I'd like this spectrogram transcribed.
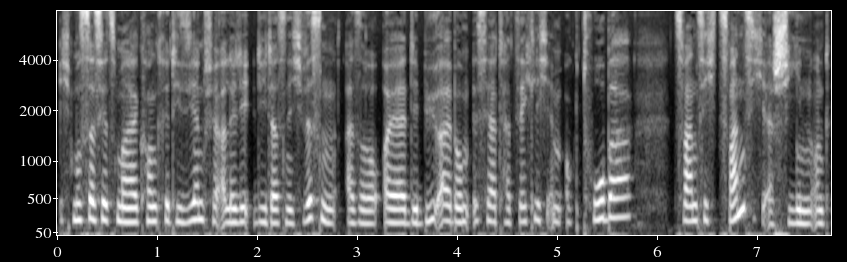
Ich muss das jetzt mal konkretisieren für alle, die, die das nicht wissen. Also euer Debütalbum ist ja tatsächlich im Oktober 2020 erschienen und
